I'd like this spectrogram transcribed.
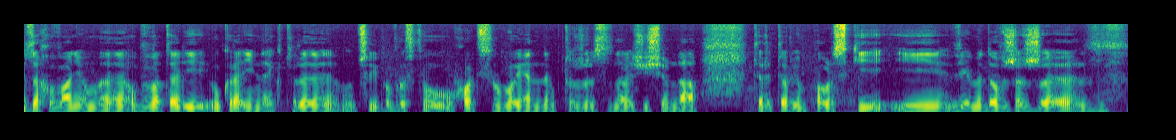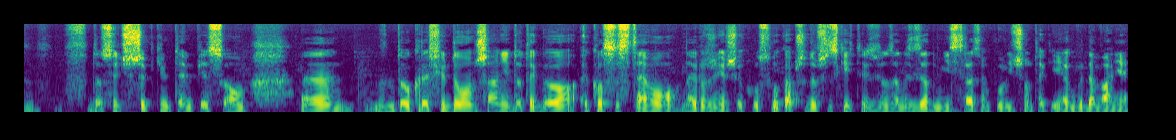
zachowaniom e, obywateli Ukrainy, które, czyli po prostu uchodźcom wojennym, którzy znaleźli się na terytorium Polski. I wiemy dobrze, że w dosyć szybkim tempie są, e, bym to określił, dołączani do tego ekosystemu najróżniejszych usług, a przede wszystkim tych związanych z administracją publiczną, takich jak wydawanie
